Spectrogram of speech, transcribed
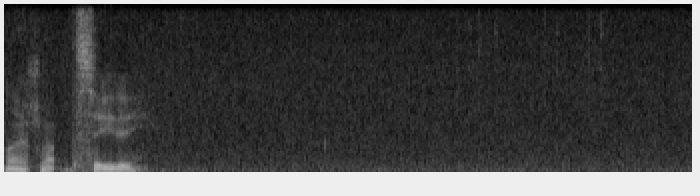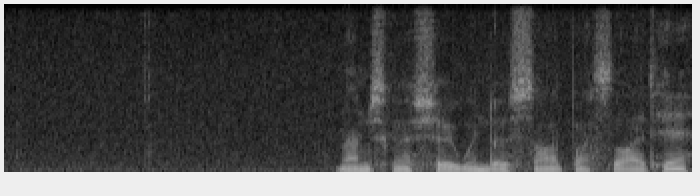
and open up the CD. And I'm just going to show Windows side by side here.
